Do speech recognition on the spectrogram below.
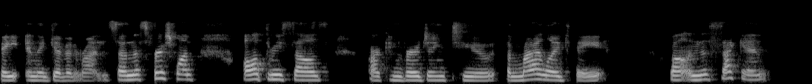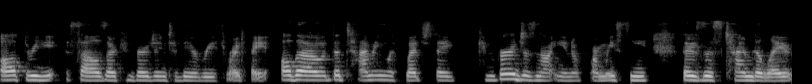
fate in a given run. So in this first one, all three cells are converging to the myeloid fate, while in the second, all three cells are converging to the erythroid fate, although the timing with which they converge is not uniform. We see there's this time delay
